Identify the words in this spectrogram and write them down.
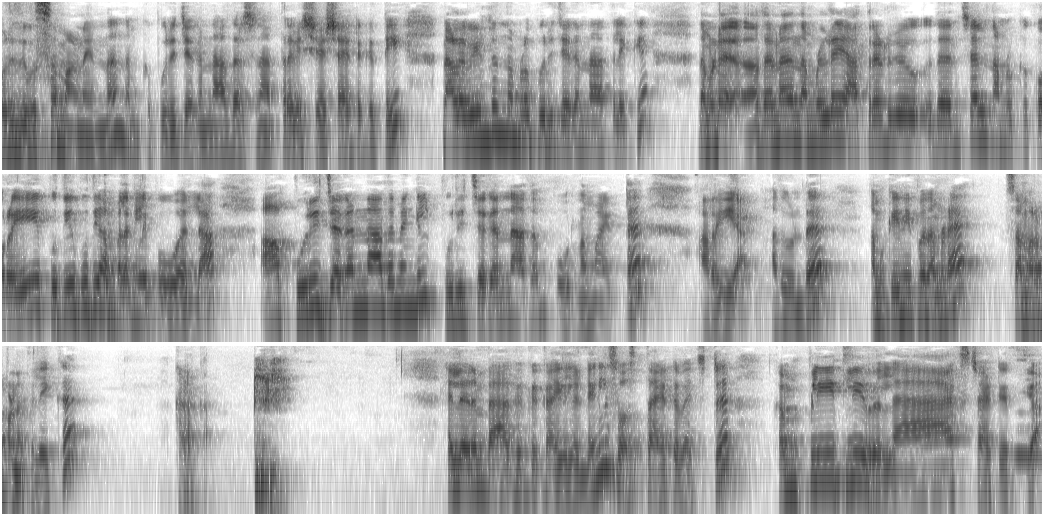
ഒരു ദിവസമാണ് ഇന്ന്. നമുക്ക് പുരി ജഗന്നാഥ ദർശനം അത്ര വിശേഷമായിട്ട് കിട്ടി. നാളെ വീണ്ടും നമ്മൾ പുരി ജഗന്നാഥത്തിലേക്ക് നമ്മുടെ അതാണ് നമ്മളുടെ യാത്രയുടെ ഒരു ഇതെന്ന് വെച്ചാൽ നമുക്ക് കുറേ പുതിയ പുതിയ അമ്പലങ്ങളിൽ പോവല്ല ആ പുരി ജഗന്നാഥമെങ്കിൽ പുരി ജഗന്നാഥം പൂർണമായിട്ട് അറിയാം. അതുകൊണ്ട് നമുക്കിനിയിപ്പോൾ നമ്മുടെ സമർപ്പണത്തിലേക്ക് കിടക്കാം. എല്ലാവരും ബാഗൊക്കെ കയ്യിലുണ്ടെങ്കിൽ സ്വസ്ഥമായിട്ട് വെച്ചിട്ട് കംപ്ലീറ്റ്ലി റിലാക്സ്ഡ് ആയിട്ട് ഇരിക്കുക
